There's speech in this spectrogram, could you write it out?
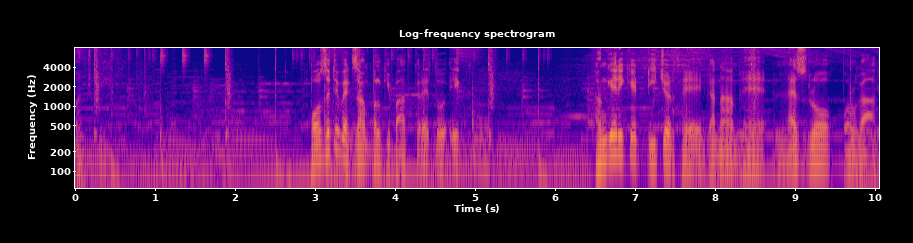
बन चुकी है। पॉजिटिव एग्ज़ाम्पल की बात करें तो एक हंगेरी के टीचर थे, इनका नाम है लेस्लो पोलगार।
